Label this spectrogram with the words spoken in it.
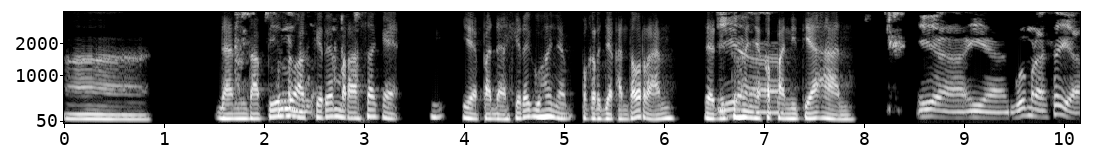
ah, dan tapi lu akhirnya merasa kayak ya pada akhirnya gue hanya pekerja kantoran dan itu Iya. hanya kepanitiaan. Iya iya, gue merasa ya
